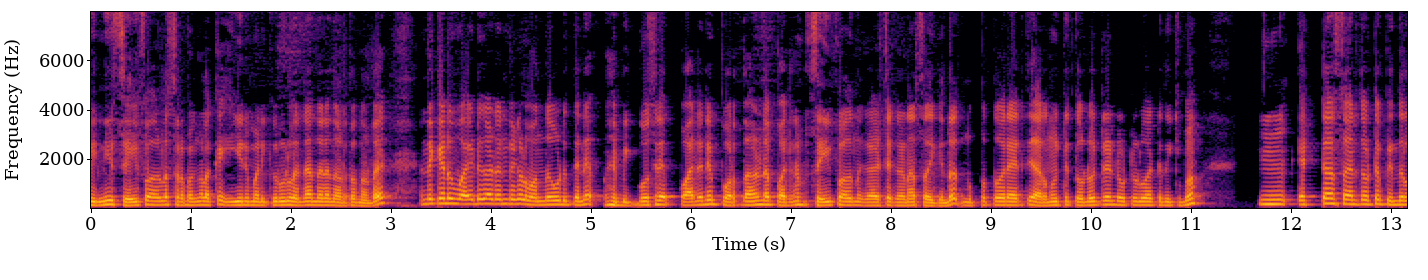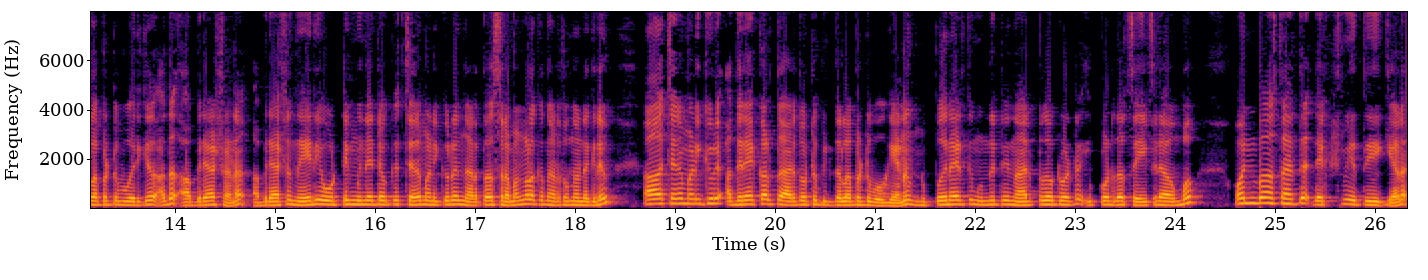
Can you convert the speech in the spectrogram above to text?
ബിന്നി സേഫ് ആകാനുള്ള ശ്രമങ്ങളൊക്കെ ഈ ഒരു മണിക്കൂറുകളെല്ലാം തന്നെ നടത്തുന്നുണ്ട്. എന്തൊക്കെയാണ് വൈഡ് ഗാർഡന്റുകൾ വന്നതോടെ തന്നെ ബിഗ് ബോസിലെ പലരും പുറത്താകേണ്ട പലരും സേഫ് ആകുന്ന കാഴ്ച കാണാൻ സാധിക്കുന്നുണ്ട്. മുപ്പത്തോരായിരത്തി അറുന്നൂറ്റി തൊണ്ണൂറ്റി രണ്ട് വോട്ടുകളുമായിട്ട് നിൽക്കുമ്പോൾ എട്ടാം സ്ഥാനത്തോട്ട് പിന്തള്ളപ്പെട്ട് പോയിരിക്കുന്നത് അത് അഭിലാഷാണ്. അഭിലാഷ് നേരിയ വോട്ടിംഗ് മുന്നേറ്റമൊക്കെ ചില മണിക്കൂറിൽ നടത്തുന്ന ശ്രമങ്ങളൊക്കെ നടത്തുന്നുണ്ടെങ്കിലും ആ ചില മണിക്കൂർ അതിനേക്കാൾ താഴത്തോട്ട് പിന്തള്ളപ്പെട്ട് പോവുകയാണ്. മുപ്പതിനായിരത്തി മുന്നൂറ്റി നാൽപ്പത് വോട്ടുമായിട്ട് ഇപ്പോഴത്തെ സേഫിലാകുമ്പോൾ ഒൻപതാം സ്ഥാനത്ത് ലക്ഷ്മി എത്തിയിരിക്കുകയാണ്.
